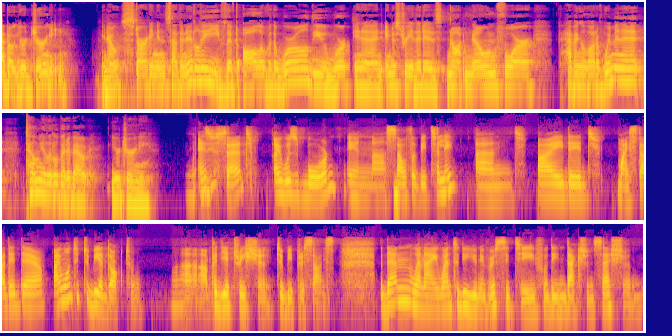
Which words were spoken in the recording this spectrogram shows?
about your journey. You know, starting in southern Italy, you've lived all over the world, you work in an industry that is not known for having a lot of women in it. Tell me a little bit about your journey. As you said, I was born in uh, south of Italy and I did my study there. I wanted to be a doctor, uh, a pediatrician to be precise. But then when I went to the university for the induction session,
